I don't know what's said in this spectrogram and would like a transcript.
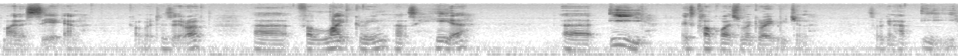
minus C again, congruent to zero. Uh, for light green, that's here, uh, E is clockwise from a grey region. So we're going to have E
